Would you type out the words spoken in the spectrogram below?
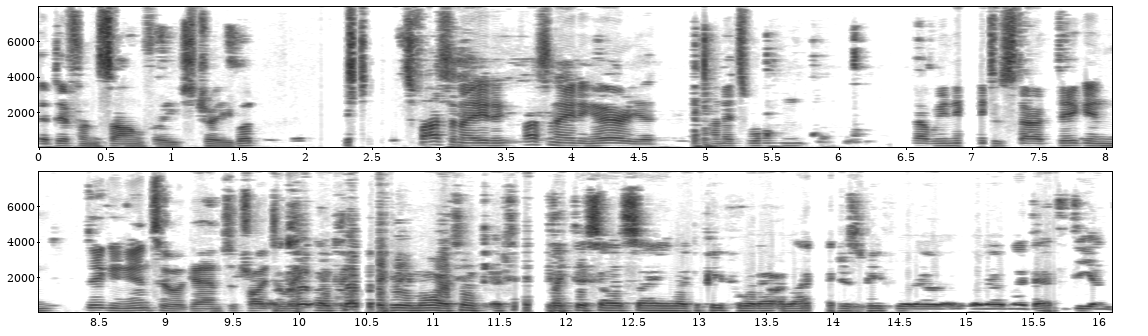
a different song for each tree. But it's, fascinating, fascinating area, and it's one that we need to start digging, digging into again to try to. I could, I couldn't agree more. I think I think like this old saying, like the people without a language is people without without an identity, and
